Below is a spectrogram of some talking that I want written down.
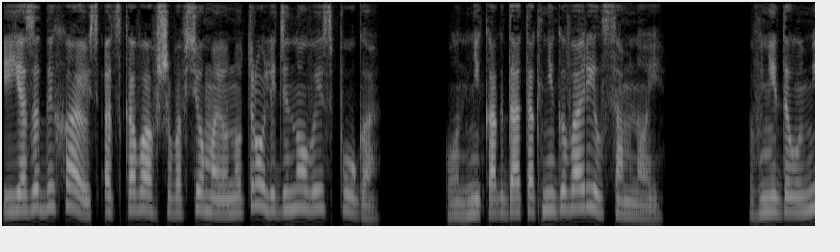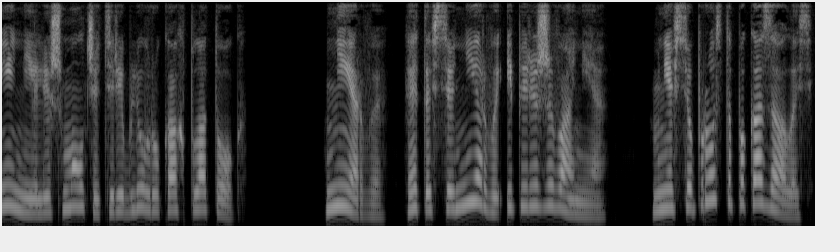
и я задыхаюсь от сковавшего все мое нутро ледяного испуга. Он никогда так не говорил со мной. В недоумении лишь молча тереблю в руках платок. Нервы. Это все нервы и переживания. Мне все просто показалось,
